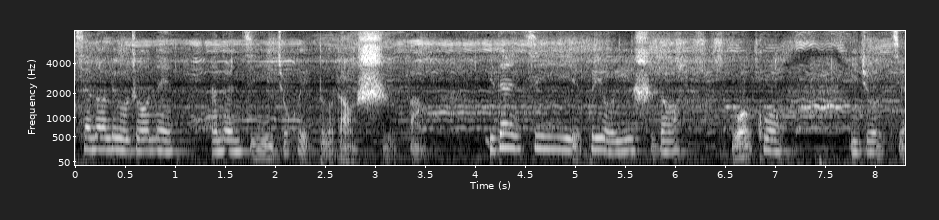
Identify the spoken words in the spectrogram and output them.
三到六周内，那段记忆就会得到释放。一旦记忆被有意识的活过，你就解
